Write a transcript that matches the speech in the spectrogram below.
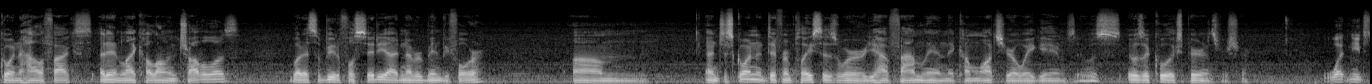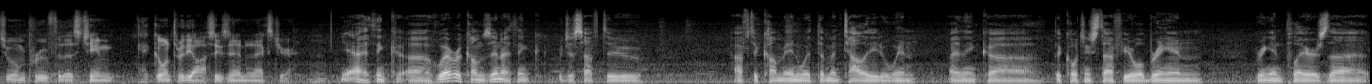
going to Halifax. I didn't like how long the travel was, but it's a beautiful city. I'd never been before. Um, and just going to different places where you have family and they come watch your away games. It was it was a cool experience for sure. What needs to improve for this team going through the offseason into next year? Yeah, I think uh, whoever comes in, I think we just have to have to come in with the mentality to win. I think uh, the coaching staff here will bring in bring in players that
